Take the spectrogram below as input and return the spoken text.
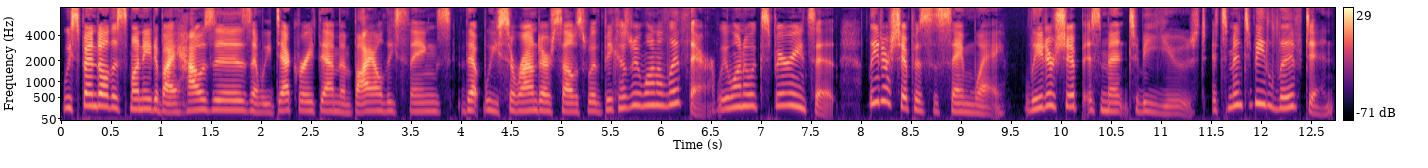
We spend all this money to buy houses and we decorate them and buy all these things that we surround ourselves with because we want to live there. We want to experience it. Leadership is the same way. Leadership is meant to be used, it's meant to be lived in.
